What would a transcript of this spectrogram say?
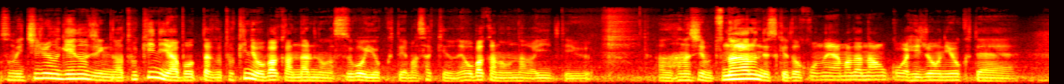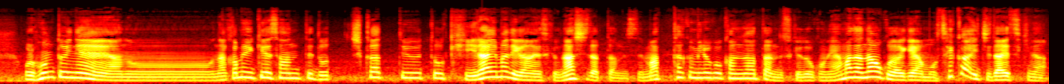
その一流の芸能人が時にやぼったく時におバカになるのがすごい良くて、まあ、さっきのねおバカな女がいいっていうあの話にもつながるんですけどこの山田直子が非常に良くて俺本当にねあのー中村幸恵さんってどっちかっていうと嫌いまでいかないですけどなしだったんですね。全く魅力を感じなかったんですけどこの山田直子だけはもう世界一大好きな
